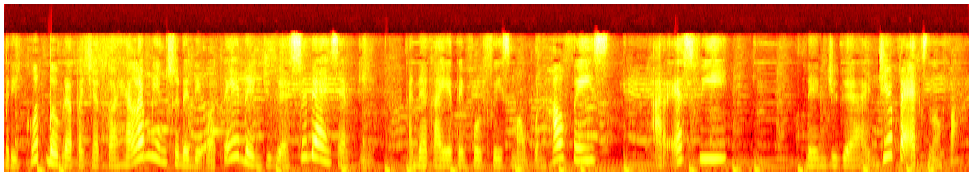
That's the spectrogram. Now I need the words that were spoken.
Berikut beberapa contoh helm yang sudah DOT dan juga sudah SNI. Ada KYT full face maupun half face, RSV, dan juga JPX Nova.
